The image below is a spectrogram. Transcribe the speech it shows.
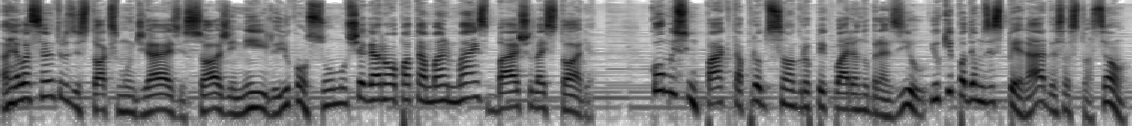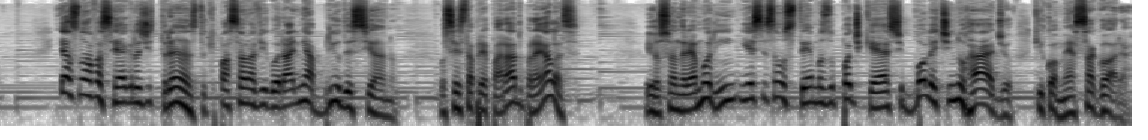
A relação entre os estoques mundiais de soja e milho e o consumo chegaram ao patamar mais baixo da história. Como isso impacta a produção agropecuária no Brasil e o que podemos esperar dessa situação? E as novas regras de trânsito que passaram a vigorar em abril desse ano? Você está preparado para elas? Eu sou André Amorim e esses são os temas do podcast Boletim no Rádio, que começa agora.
